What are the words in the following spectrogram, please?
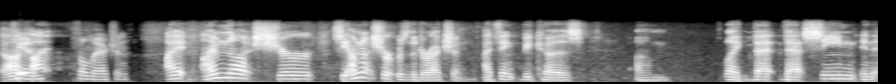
Can't- I, film action. I I'm not sure. See, I'm not sure it was the direction. I think because, um, like that that scene in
